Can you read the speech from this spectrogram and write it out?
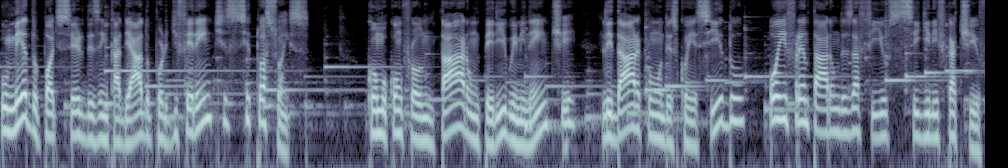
O medo pode ser desencadeado por diferentes situações, como confrontar um perigo iminente, lidar com o desconhecido ou enfrentar um desafio significativo.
